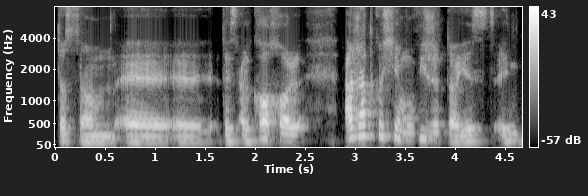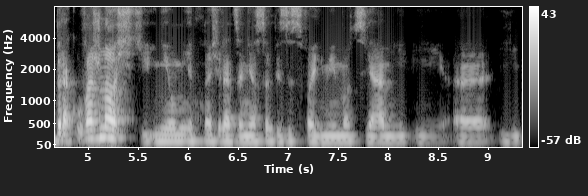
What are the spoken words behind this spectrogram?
to, są, y, y, to jest alkohol, a rzadko się mówi, że to jest brak uważności i nieumiejętność radzenia sobie ze swoimi emocjami i, i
